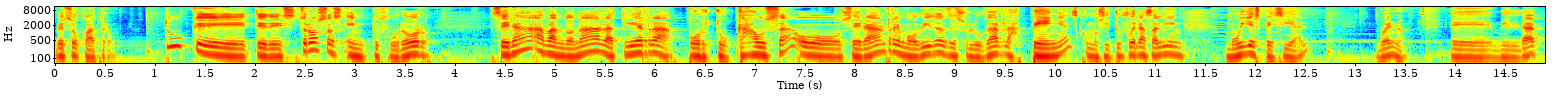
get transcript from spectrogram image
Verso 4. Tú que te destrozas en tu furor, ¿será abandonada la tierra por tu causa o serán removidas de su lugar las peñas como si tú fueras alguien muy especial? Bueno, eh, Bildad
